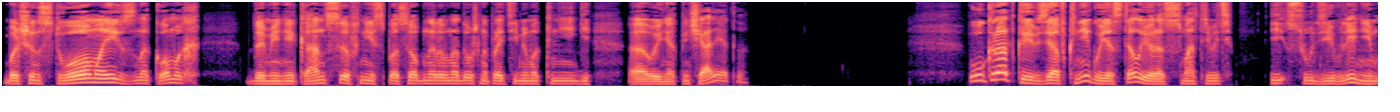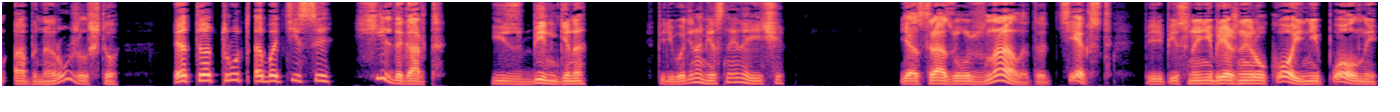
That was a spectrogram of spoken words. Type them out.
Большинство моих знакомых доминиканцев не способны равнодушно пройти мимо книги, а вы не отмечали этого? Украдкой взяв книгу, я стал ее рассматривать и с удивлением обнаружил, что это труд Аббатисы Хильдегард из Бингена в переводе на местное наречие. Я сразу узнал этот текст, переписанный небрежной рукой, неполный,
